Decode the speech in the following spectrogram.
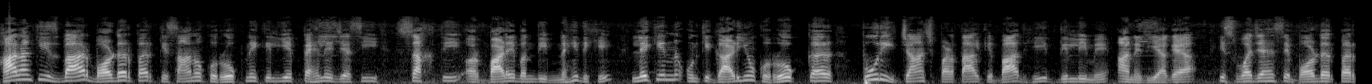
हालाँकि इस बार बॉर्डर पर किसानों को रोकने के लिए पहले जैसी सख्ती और बाड़ेबंदी नहीं दिखी, लेकिन उनकी गाड़ियों को रोककर पूरी जाँच पड़ताल के बाद ही दिल्ली में आने दिया गया। इस वजह से बॉर्डर पर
